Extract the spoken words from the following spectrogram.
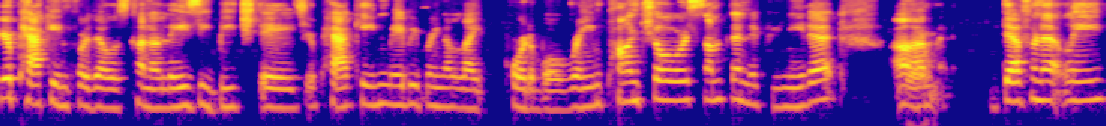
you're packing for those kind of lazy beach days. You're packing. Maybe bring a light portable rain poncho or something if you need it. Um, Definitely,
